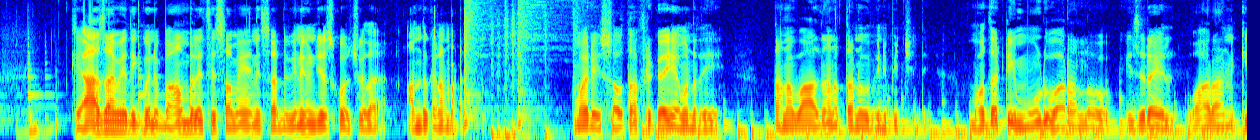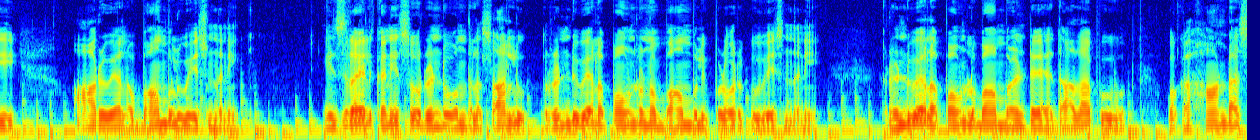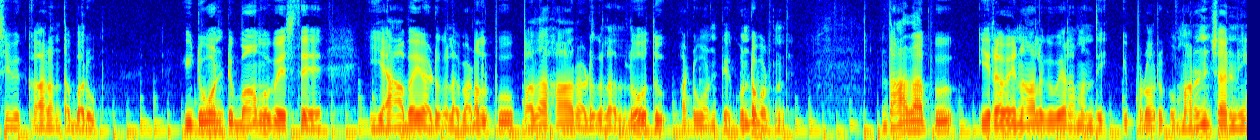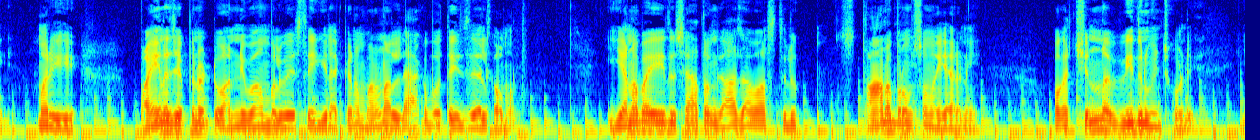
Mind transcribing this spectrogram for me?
గాజా మీద ఇంకొన్ని బాంబులు వేస్తే సమయాన్ని సద్వినియోగం చేసుకోవచ్చు కదా అందుకనమాట. మరి సౌత్ ఆఫ్రికా ఏమన్నది? తన వాదన తను వినిపించింది. మొదటి మూడు వారాల్లో ఇజ్రాయెల్ వారానికి ఆరు వేల బాంబులు వేసిందని. ఇజ్రాయెల్ కనీసం రెండు వందల సార్లు రెండు వేల పౌండ్లున్న బాంబులు ఇప్పటివరకు వేసిందని. రెండు వేల పౌండ్లు బాంబులు అంటే దాదాపు ఒక హాండా సివిక్ కార్ అంత బరువు. ఇటువంటి బాంబు వేస్తే యాభై అడుగుల వెడల్పు పదహారు అడుగుల లోతు అటువంటి గుంట పడుతుంది. దాదాపు ఇరవై నాలుగు వేల మంది ఇప్పటివరకు మరణించారని మరి పైన చెప్పినట్టు అన్ని బాంబులు వేస్తే ఈ లెక్కన మరణాలు లేకపోతే ఇజ్రాయెల్ అవమానం ఎనభై ఐదు శాతం గాజావాస్తులు స్థానభ్రంశం అయ్యారని ఒక చిన్న వీధిని ఉంచుకోండి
